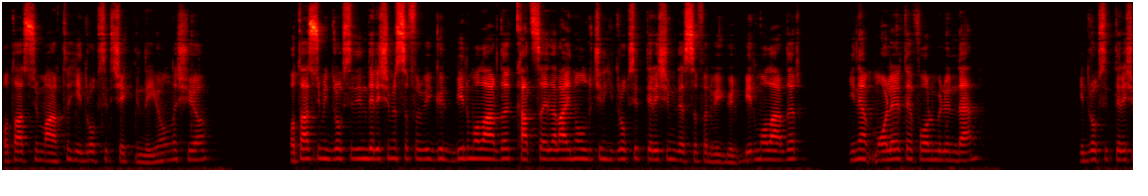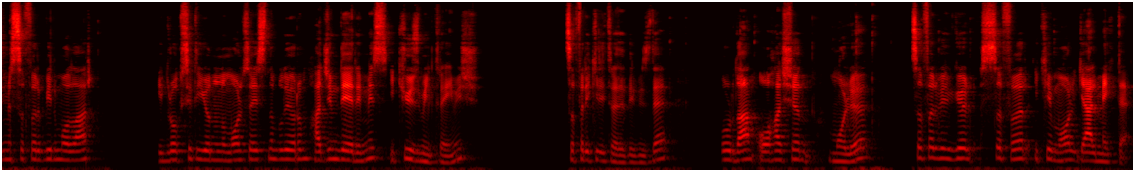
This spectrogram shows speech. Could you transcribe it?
Potasyum artı hidroksit şeklinde iyonlaşıyor. Potasyum hidroksidin derişimi 0,1 molardı. Katsayılar aynı olduğu için hidroksit derişimi de 0,1 molardır. Yine molarite formülünden hidroksit derişimi 0,1 molar. Hidroksit iyonunun mol sayısını buluyorum. Hacim değerimiz 200 mililitreymiş. 0,2 litre dediğimizde buradan OH'ın molü 0,02 mol gelmekte.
